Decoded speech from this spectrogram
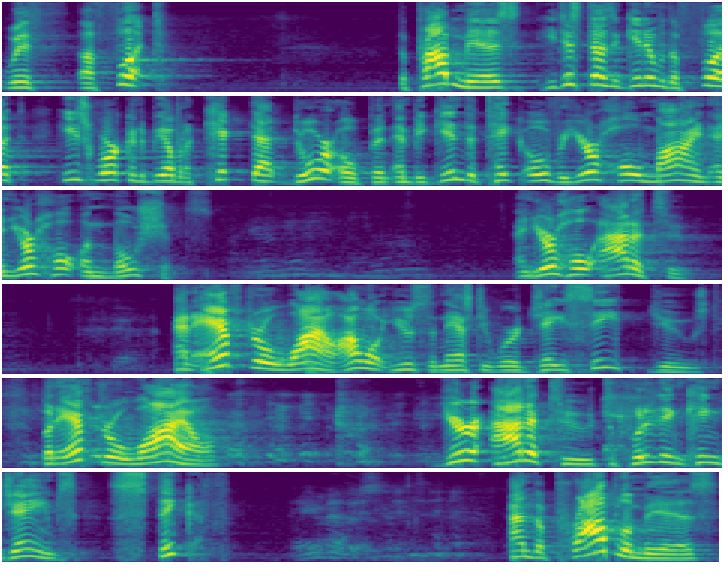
with a foot. The problem is, he just doesn't get in with a foot. He's working to be able to kick that door open and begin to take over your whole mind and your whole emotions and your whole attitude. And after a while, I won't use the nasty word JC used, but after a while, your attitude, to put it in King James, stinketh. And the problem is,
